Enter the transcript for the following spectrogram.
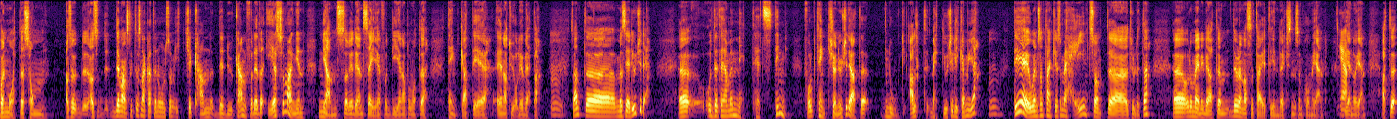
på en måte som altså, altså, Det er vanskelig å snakke til noen som ikke kan det du kan. For det er så mange nyanser i det en sier, fordi en har på en måte tenker at det er naturlig å vite. Sant? Eh, men så er det jo ikke det. Eh, og dette her med metthetsting Folk tenker, skjønner jo ikke det at det, noe, alt metter jo ikke like mye. Det er jo en sånn tanke som er helt sånt uh, tullete. Uh, og da mener jeg det at um, det er jo den satiety-indeksen som kommer igjen. Ja. Igjen og igjen. At uh,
